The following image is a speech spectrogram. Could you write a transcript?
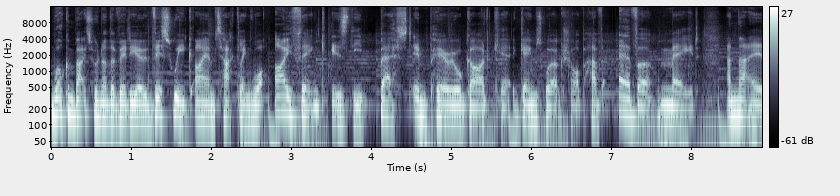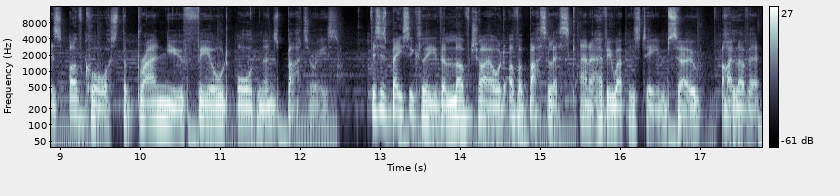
Welcome back to another video. This week I am tackling what I think is the best Imperial Guard kit Games Workshop have ever made, and that is, of course, the brand new Field Ordnance batteries. This is basically the love child of a Basilisk and a heavy weapons team, so I love it.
